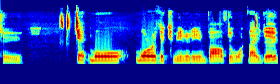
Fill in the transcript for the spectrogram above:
to get more more of the community involved in what they do.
